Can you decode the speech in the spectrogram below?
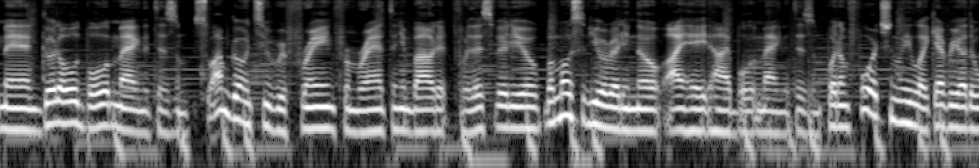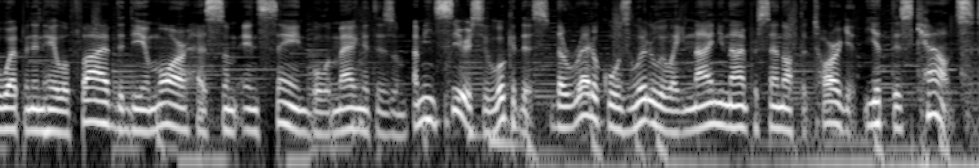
Man, good old bullet magnetism. So I'm going to refrain from ranting about it for this video, but most of you already know I hate high bullet magnetism. But unfortunately, like every other weapon in Halo 5, the DMR has some insane bullet magnetism. I mean seriously, look at this. The reticle is literally like 99% off the target, yet this counts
